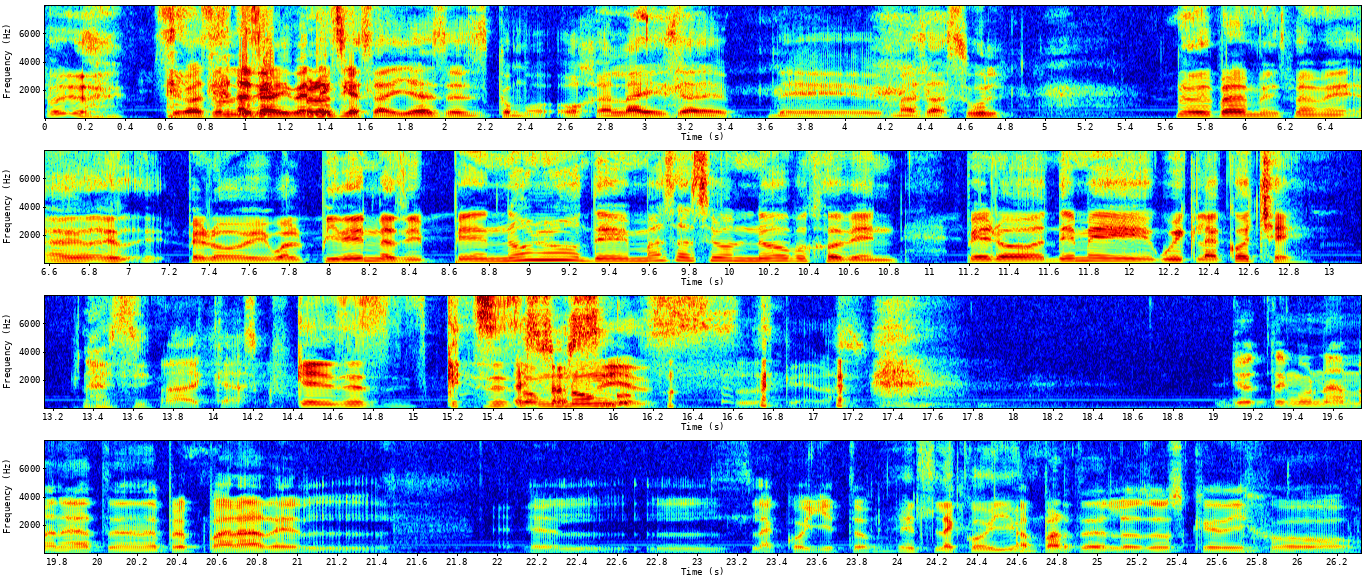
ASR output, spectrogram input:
Si vas a un Así, lugar y venden sí- quesadillas, es como, ojalá y sea de, de más azul. No, espérame, espérame. Pero igual piden así, piden, no, no, de más azul no, joven. Pero deme huiclacoche. Ay, sí. Ay, qué asco. Que ese es, que ese es Eso un sí hongo. es asqueroso. Yo tengo una manera también de preparar el, el, el lacoyito. El tlacoyo. Aparte de los dos que dijo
